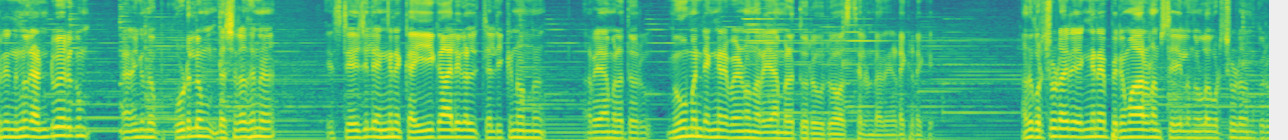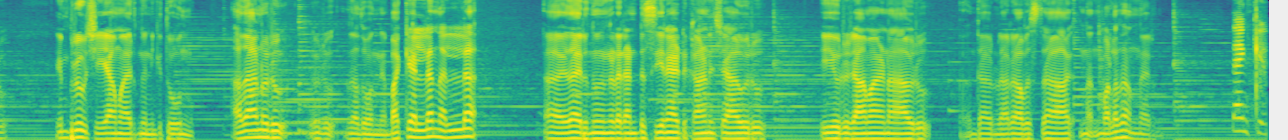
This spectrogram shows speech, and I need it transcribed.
പിന്നെ നിങ്ങൾ രണ്ടുപേർക്കും എനിക്ക് കൂടുതലും ദശരഥന് സ്റ്റേജിൽ എങ്ങനെ കൈ കാലുകൾ ചലിക്കണമെന്ന് അറിയാൻ മേലാത്ത ഒരു മൂവ്മെന്റ് എങ്ങനെ വേണമെന്ന് അറിയാൻ മേലാത്ത ഒരു ഒരു അവസ്ഥയിലുണ്ടായിരുന്നു ഇടയ്ക്കിടയ്ക്ക്. അത് കുറച്ചുകൂടെ എങ്ങനെ പെരുമാറണം സ്റ്റേജിൽ എന്നുള്ള കുറച്ചുകൂടെ നമുക്കൊരു ഇമ്പ്രൂവ് ചെയ്യാമായിരുന്നു എനിക്ക് തോന്നുന്നു. അതാണൊരു ഒരു ഇതാ തോന്നിയത്. ബാക്കിയെല്ലാം നല്ല ഇതായിരുന്നു നിങ്ങളുടെ രണ്ട് സീനായിട്ട് കാണിച്ച ആ ഒരു ഈ ഒരു രാമായണ ആ ഒരു എന്താ പറയുക ആ അവസ്ഥ വളരെ നന്നായിരുന്നു. താങ്ക് യു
